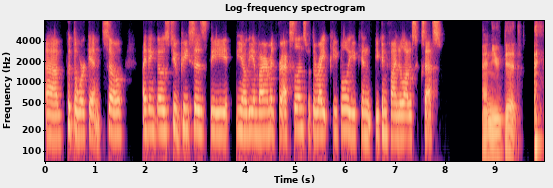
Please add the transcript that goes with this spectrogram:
um, put the work in. So I think those two pieces, the you know the environment for excellence with the right people, you can you can find a lot of success. And you did.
